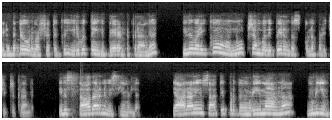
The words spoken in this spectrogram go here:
கிட்டத்தட்ட ஒரு வருஷத்துக்கு இருபத்தைந்து பேர் எடுக்கிறாங்க. இது வரைக்கும் நூற்றி ஐம்பது பேர் அந்த ஸ்கூல்ல படிச்சிட்டு இருக்கிறாங்க இது சாதாரண விஷயம் இல்ல. யாராலையும் சாத்தியப்படுத்த முடியுமான்னா முடியும்.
